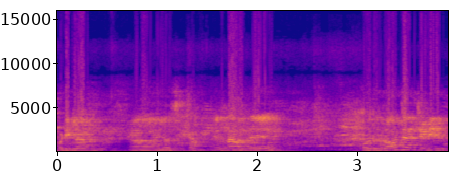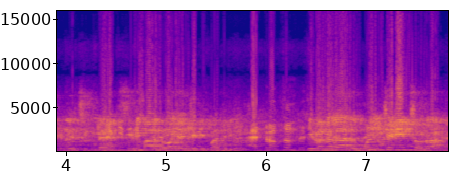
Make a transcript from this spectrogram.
முடிக்கலாம்னு யோசிச்சேன். என்ன வந்து ஒரு ரோஜா செடி இருக்குன்னு வச்சுக்கங்களேன். சினிமா ரோஜா செடி மாதிரி. இவங்க எல்லாம் அது முள் செடின்னு சொல்றாங்க.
